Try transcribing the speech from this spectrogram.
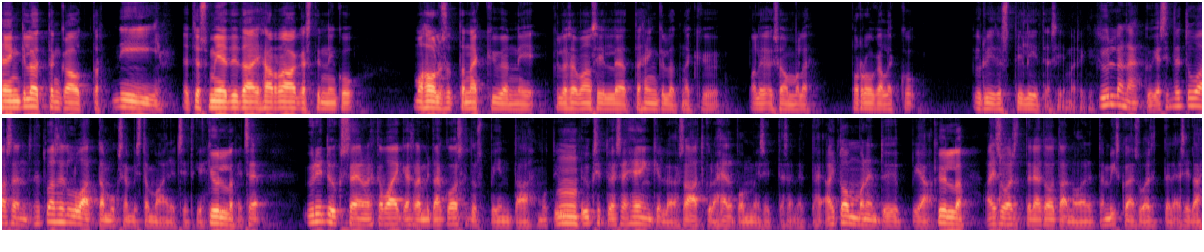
henkilöiden kautta. Niin. Et jos mietitään ihan raakasti niin kuin mahdollisuutta näkyä, niin kyllä se vaan silleen, että henkilöt näkyy paljon isommalle porukalle kuin yritystilit esimerkiksi. Kyllä näkyy, ja sitten tuo sen, se tuo sen luottamuksen, mistä mainitsitkin. Kyllä. Et se yritykseen on ehkä vaikea saada mitään kosketuspintaa, mutta mm. yksityisen henkilöä saat kyllä helpommin sitten sen, että ai tommonen tyyppi, ja kyllä. ai suosittelee tota noin, että miksi hän suosittelee sitä.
